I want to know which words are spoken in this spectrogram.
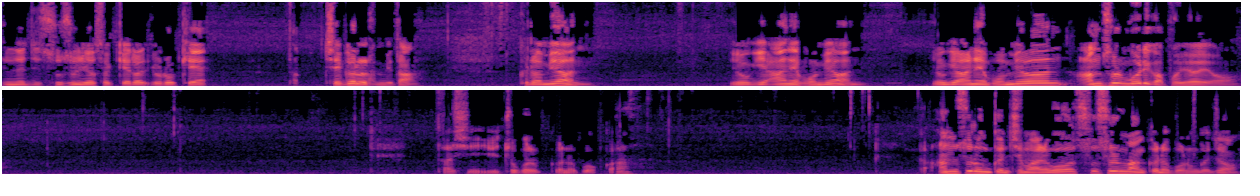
있는 수술 여섯 개를 이렇게 딱 제거를 합니다. 그러면 여기 안에 보면 여기 안에 보면 암술머리가 보여요. 다시 이쪽을 끊어 볼까? 그러니까 암술은 끊지 말고 수술만 끊어 보는 거죠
